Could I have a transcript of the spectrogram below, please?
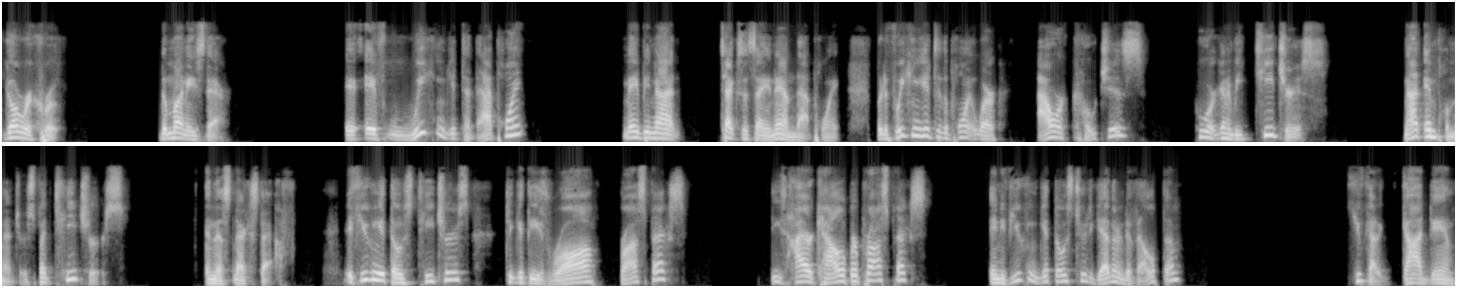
Go recruit. The money's there. If we can get to that point, maybe not Texas A&M that point. But if we can get to the point where our coaches who are going to be teachers, not implementers, but teachers in this next staff, if you can get those teachers to get these raw prospects, these higher caliber prospects, and if you can get those two together and develop them, you've got a goddamn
